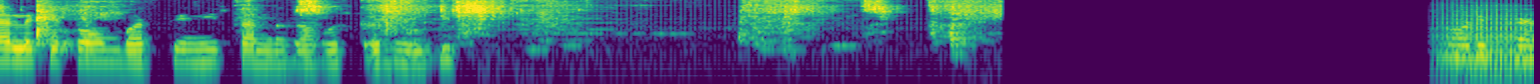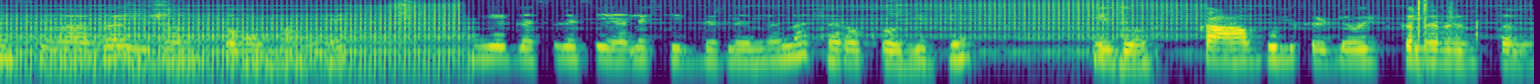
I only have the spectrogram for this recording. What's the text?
ಏಲಕ್ಕಿ ತೊಗೊಂಬರ್ತೀನಿ ತಣ್ಣಗಾಗುತ್ತೆ ಹೋಗಿ ನೋಡಿ ಫ್ರೆಂಡ್ಸ್ ಇವಾಗ ಇದೊಂದು ತೊಗೊಂಬಂದೆ ಹೀಗೆ ಗಸಗಸೆ ಏಲಕ್ಕಿ ಇದ್ದಿರಲಿಲ್ಲ ತರೋಕೆ ಹೋಗಿದ್ದೆ. ಇದು ಕಾಬೂಲ್ ಕಡ್ಲೆ ವೈಟ್ ಕಲರ್ ಇರುತ್ತಲ್ಲ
